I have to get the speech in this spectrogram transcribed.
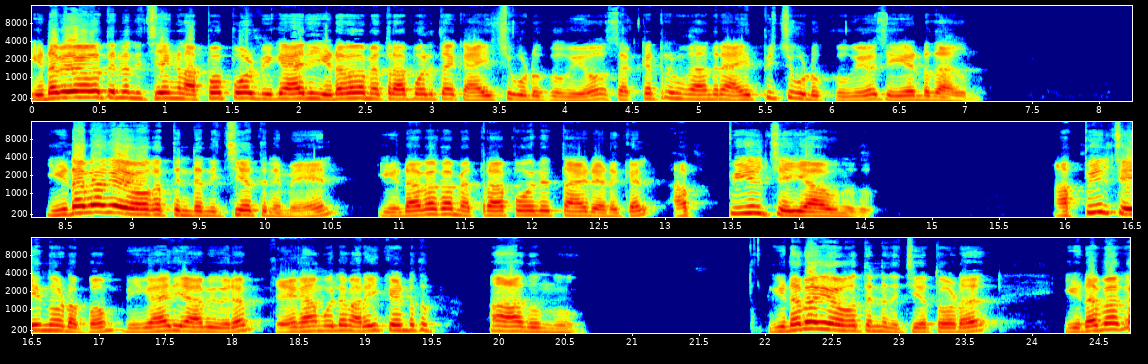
ഇടവയോഗത്തിന്റെ നിശ്ചയങ്ങൾ അപ്പപ്പോൾ വികാരി ഇടവക മെത്രാപ്പോലിത്തേക്ക് അയച്ചു കൊടുക്കുകയോ സെക്രട്ടറി മുഖാന്തരം അയപ്പിച്ചു കൊടുക്കുകയോ ചെയ്യേണ്ടതാകുന്നു. ഇടവക യോഗത്തിന്റെ നിശ്ചയത്തിന് മേൽ ഇടവക മെത്രാപ്പോലിത്തായുടെ അടുക്കൽ അപ്പീൽ ചെയ്യാവുന്നതും അപ്പീൽ ചെയ്യുന്നതോടൊപ്പം വികാരി ആ വിവരം രേഖാമൂലം അറിയിക്കേണ്ടതും ആകുന്നു. ഇടവക യോഗത്തിന്റെ നിശ്ചയത്തോട് ഇടവക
